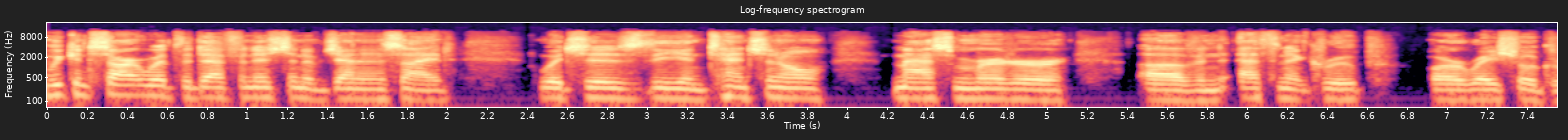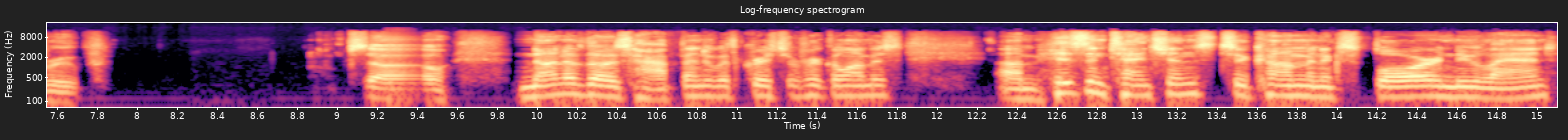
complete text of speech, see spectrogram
we can start with the definition of genocide, which is the intentional mass murder of an ethnic group or a racial group. So none of those happened with Christopher Columbus. Um, his intentions to come and explore new land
